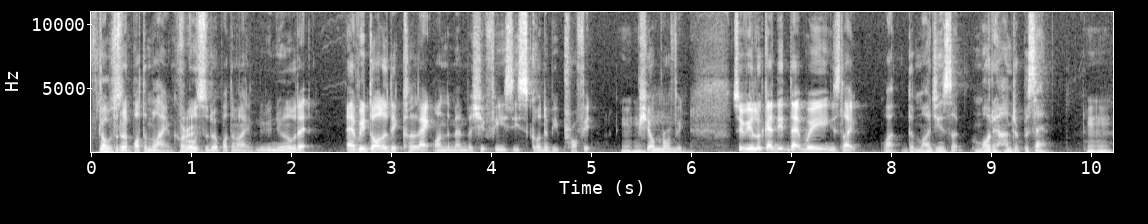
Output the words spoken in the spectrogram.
flows Flows- to the bottom line, correct. flows to the bottom line. You know that every dollar they collect on the membership fees is going to be profit, Mhm. pure profit. So if you look at it that way, it's like what the margins are more than hundred percent, Mhm.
